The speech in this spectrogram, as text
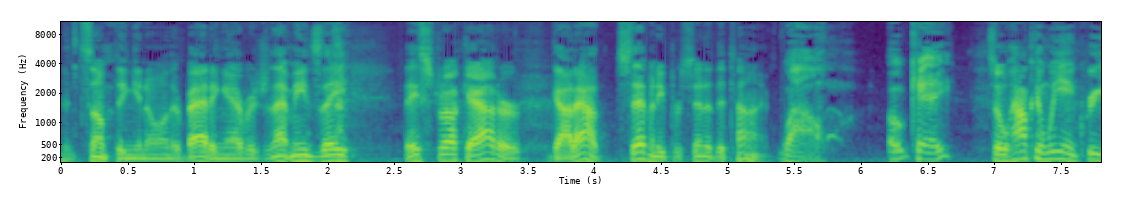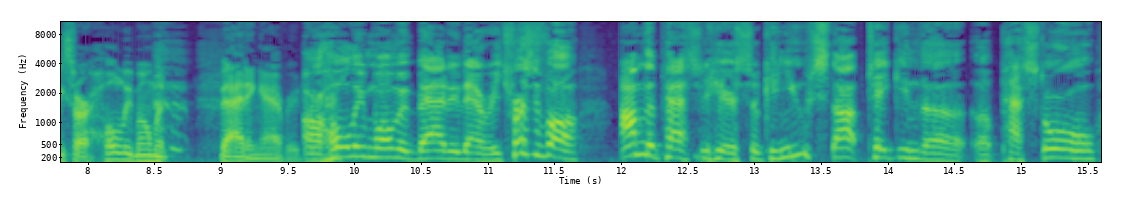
and something you know on their batting average, and that means they they struck out or got out 70 percent of the time. Wow. Okay. So how can we increase our holy moment batting average? Our holy moment batting average. First of all, I'm the pastor here, so can you stop taking the uh, pastoral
